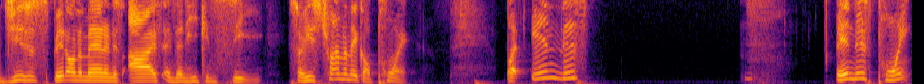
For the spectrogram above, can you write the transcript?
Jesus spit on a man in his eyes, and then he can see. So he's trying to make a point. But in this, in this point,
